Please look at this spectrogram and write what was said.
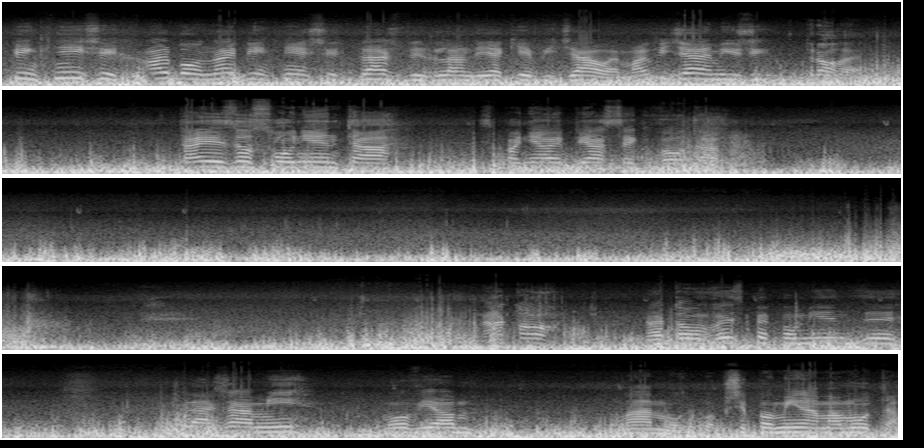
z piękniejszych albo najpiękniejszych plaż w Irlandii, jakie widziałem, a widziałem już ich trochę. Ta jest osłonięta, wspaniały piasek, woda. Na, to, na tą wyspę pomiędzy plażami mówią mamut, bo przypomina mamuta.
